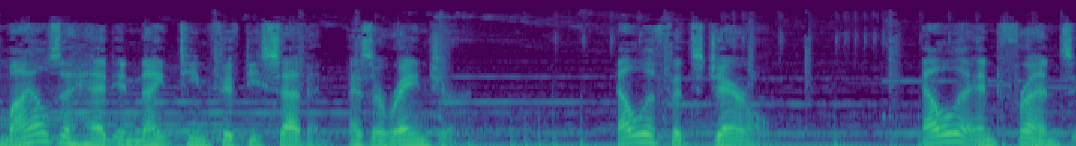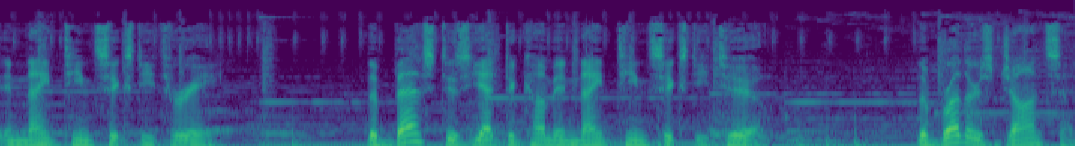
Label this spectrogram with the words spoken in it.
Miles Ahead in 1957, as a arranger. Ella Fitzgerald. Ella and Friends in 1963. The Best is Yet to Come in 1962. The Brothers Johnson.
